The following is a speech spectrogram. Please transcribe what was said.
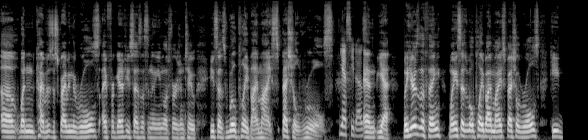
uh, when Kai was describing the rules, I forget if he says this in the English version too. He says, "We'll play by my special rules," yes, he does. and yeah. But here's the thing: when he says "We'll play by my special rules," he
